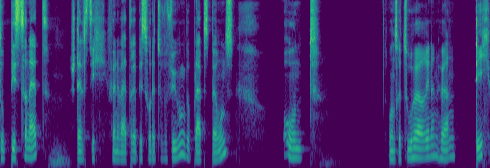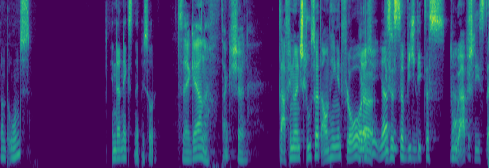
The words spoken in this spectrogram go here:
du bist so nett, stellst dich für eine weitere Episode zur Verfügung, du bleibst bei uns und unsere Zuhörerinnen hören dich und uns in der nächsten Episode. Sehr gerne. Dankeschön. Darf ich nur ein Schlusswort anhängen, Flo? Oder ja, ja, ist es so wichtig, dass du ja, abschließt?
